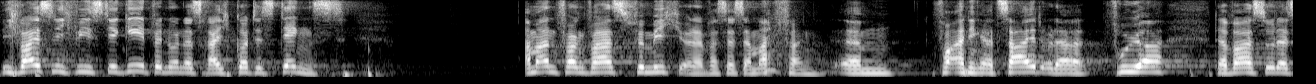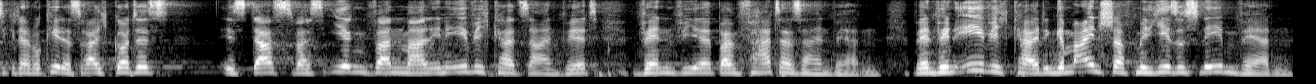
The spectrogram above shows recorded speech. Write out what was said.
Ich weiß nicht, wie es dir geht, wenn du an das Reich Gottes denkst. Am Anfang war es für mich, oder was heißt am Anfang, ähm, vor einiger Zeit oder früher, da war es so, dass ich gedacht habe, okay, das Reich Gottes ist das, was irgendwann mal in Ewigkeit sein wird, wenn wir beim Vater sein werden, wenn wir in Ewigkeit in Gemeinschaft mit Jesus leben werden.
